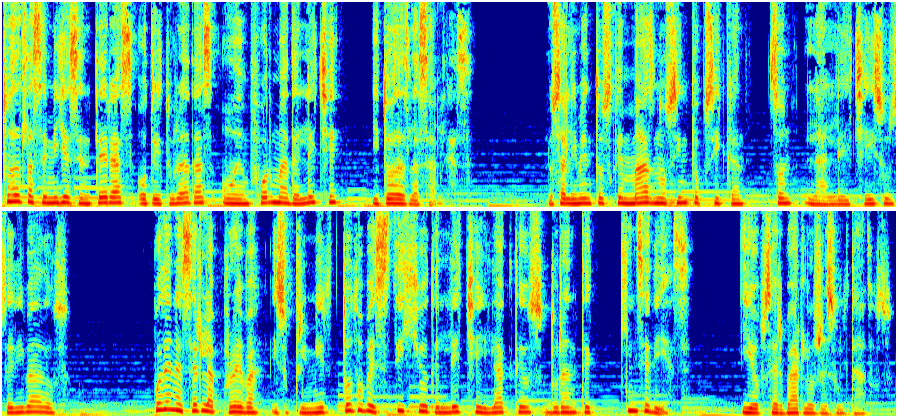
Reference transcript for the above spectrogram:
todas las semillas enteras o trituradas o en forma de leche y todas las algas. Los alimentos que más nos intoxican son la leche y sus derivados. Pueden hacer la prueba y suprimir todo vestigio de leche y lácteos durante 15 días y observar los resultados.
